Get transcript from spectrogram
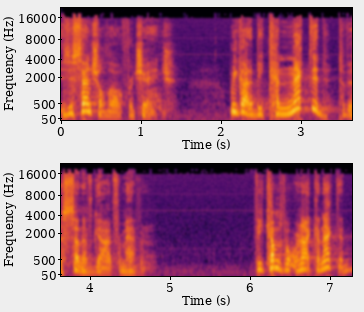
is essential, though, for change. We got to be connected to the Son of God from heaven. If he comes but we're not connected,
